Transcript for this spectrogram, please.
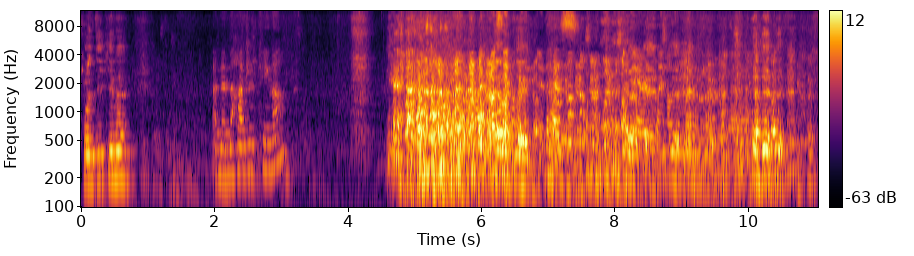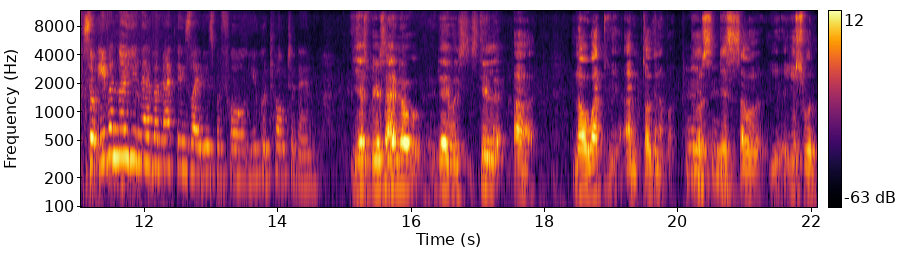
twenty kina, And then the hundred kina. aeroplane. It has an airplane on the moon. So even though you never met these ladies before, you could talk to them. Yes, because I know they will still uh, know what we, I'm talking about because Mm, mm. this is our usual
